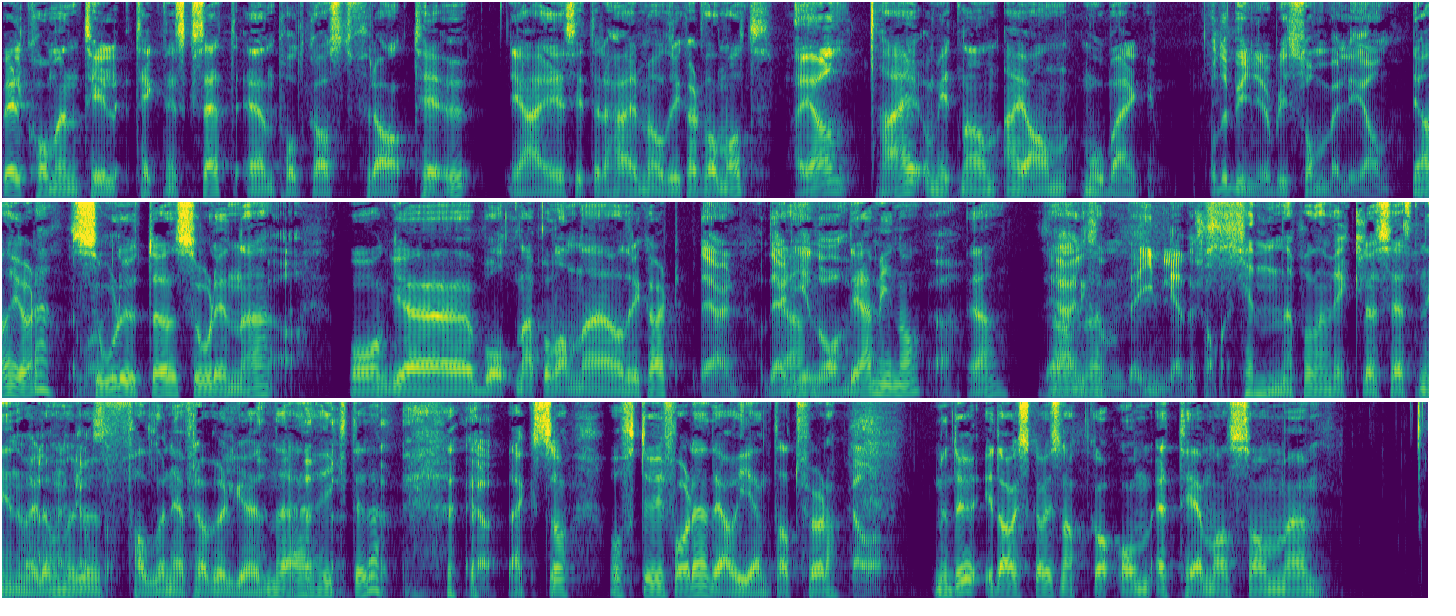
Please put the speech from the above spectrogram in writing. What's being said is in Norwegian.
Velkommen til Teknisk sett, en podkast fra TU. Jeg sitter her med Odd-Rikard Valmot. Hei, Jan. Hei, og mitt navn er Jan Moberg. Og det begynner å bli sommerlig, Jan. Ja, det gjør det. Sol ute, sol inne. Og eh, båten er på vannet, Odd-Rikard. Det er den. Og det er Ja, din òg. det er min òg. Ja. Ja. Det er liksom, det innleder sommeren. Kjenne på den vektløsheten innimellom når du faller ned fra bølgehøyden. Det er viktig, det. Ja. Det er ikke så ofte vi får det. Det har vi gjentatt før, da. Ja da. Men du, i dag skal vi snakke om et tema som eh,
